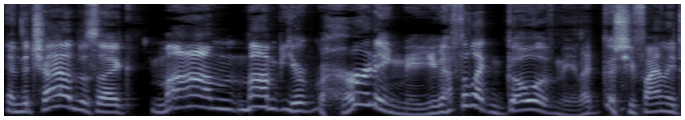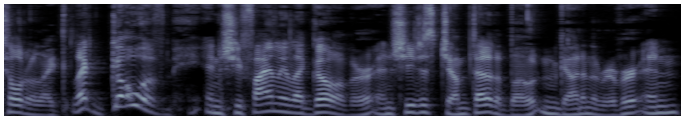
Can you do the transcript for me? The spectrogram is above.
And the child was like, "Mom, mom, you're hurting me. You have to let go of me." Like she finally told her, "Like let go of me," and she finally let go of her, and she just jumped out of the boat and got in the river and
